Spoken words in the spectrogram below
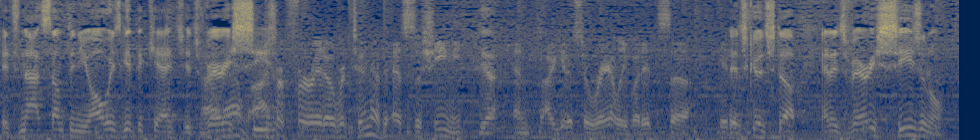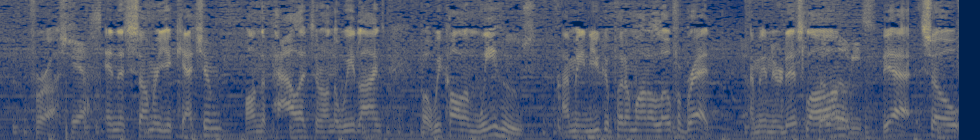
It's not something you always get to catch. It's very I seasonal. prefer it over tuna as sashimi. Yeah. And I get it so rarely, but it's uh, it It's is- good stuff, and it's very seasonal for us. Yes. In the summer, you catch them on the pallets and on the weed lines, but we call them weehoos. I mean, you could put them on a loaf of bread. I mean, they're this long. Yeah. So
